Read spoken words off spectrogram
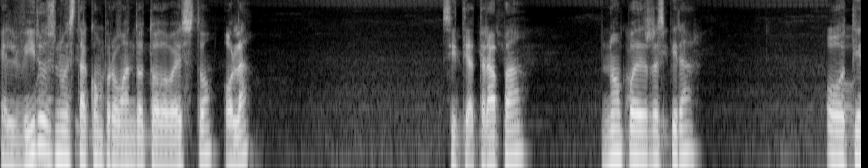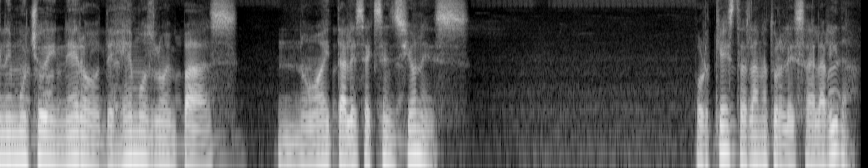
¿El virus no está comprobando todo esto? ¿Hola? Si te atrapa, no puedes respirar. O tiene mucho dinero, dejémoslo en paz. No hay tales exenciones. Porque esta es la naturaleza de la vida.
